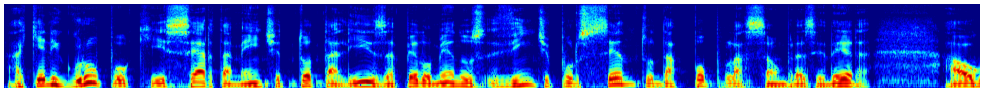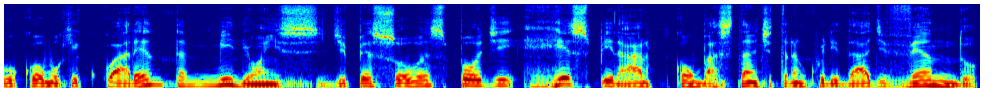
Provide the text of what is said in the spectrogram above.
aquele grupo que certamente totaliza pelo menos 20% da população brasileira, algo como que 40 milhões de pessoas pôde respirar com bastante tranquilidade vendo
